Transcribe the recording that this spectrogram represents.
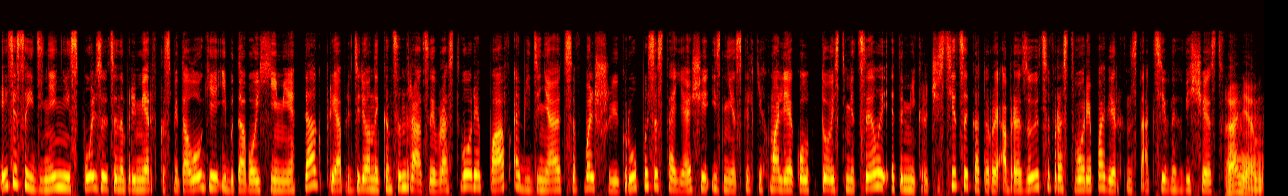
Эти соединения используются, например, в косметологии и бытовой химии. Так, при определенной концентрации в растворе ПАВ объединяются в большие группы, состоящие из нескольких молекул. То есть мицеллы – это микрочастицы, которые образуются в растворе поверхностно-активных веществ. Ранее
